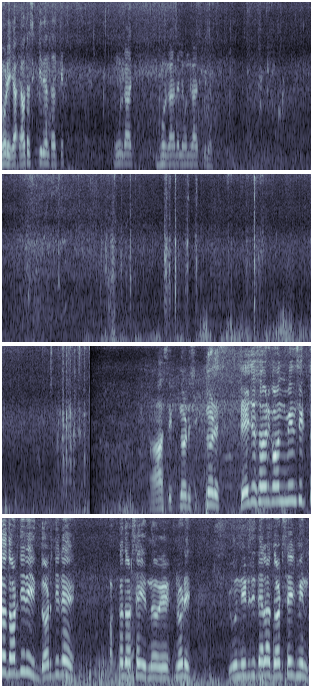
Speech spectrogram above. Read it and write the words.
ನೋಡಿ ಯಾವ ಥರ ಸಿಕ್ಕಿದೆ ಅಂತ ಅದಕ್ಕೆ? ಮೂರು ಗಾಳ ಮೂರು ಗಾಳದಲ್ಲಿ ಒಂದು ಗಾಳ ಸಿಕ್ಕಿದೆ. ಹಾ ಸಿಕ್ತು ನೋಡಿ ಸಿಕ್ತು ನೋಡಿ. ತೇಜಸ್ ಅವ್ರಿಗೆ ಒಂದು ಮೀನು ಸಿಕ್ತು ದೊಡ್ಡದಿದೆ ಇದು ದೊಡ್ಡದಿದೆ ಪಕ್ಕ ದೊಡ್ಡ ಸೈಜ್ ನೋಡಿ ಇವ್ನು ಹಿಡಿದಿದ್ದೆಲ್ಲ ದೊಡ್ಡ ಸೈಜ್ ಮೀನು.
